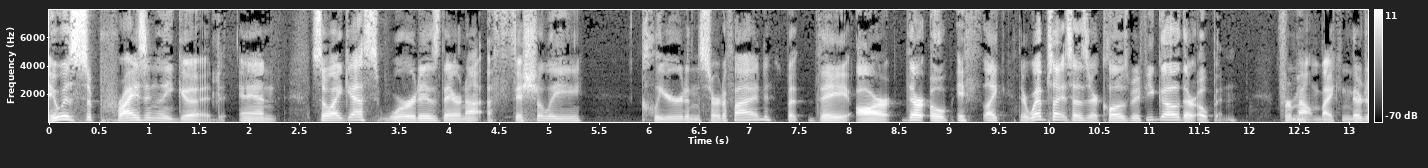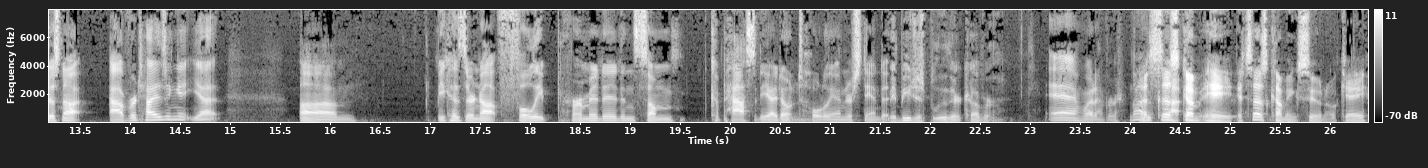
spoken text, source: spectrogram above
it was surprisingly good and so i guess word is they're not officially cleared and certified, but they are they're open. If like their website says they're closed, but if you go, they're open for mountain biking. They're just not advertising it yet, um, because they're not fully permitted in some capacity. I don't totally understand it. Maybe you just blew their cover. Eh, whatever. No, it says com- Hey, it says coming soon. Okay,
